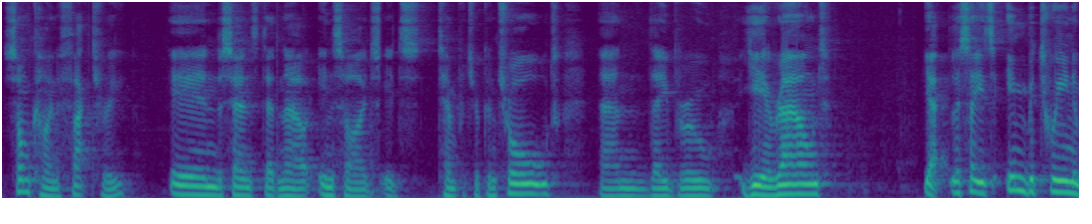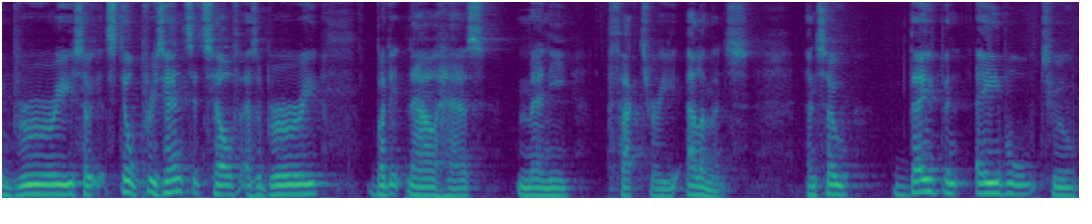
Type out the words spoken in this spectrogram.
some kind of factory in the sense that now inside it's temperature controlled and they brew year round. Yeah, let's say it's in between a brewery, so it still presents itself as a brewery, but it now has many factory elements. And so they've been able to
